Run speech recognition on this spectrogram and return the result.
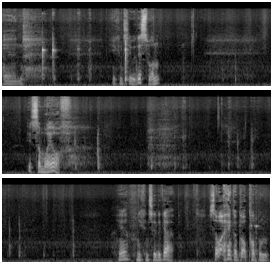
And you can see with this one, it's some way off. Yeah, you can see the gap. So I think I've got a problem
